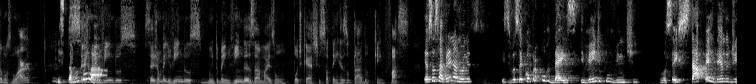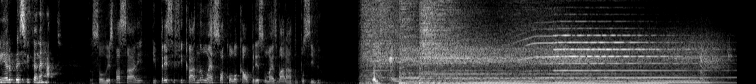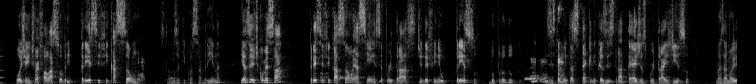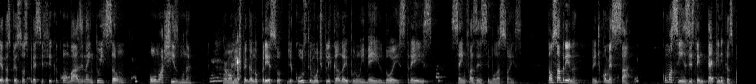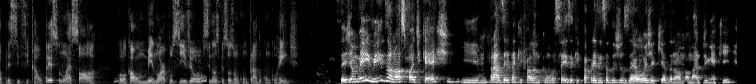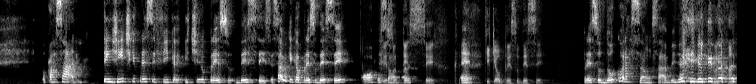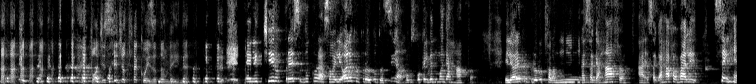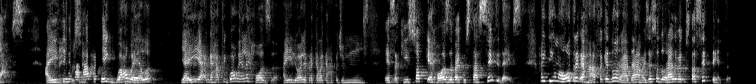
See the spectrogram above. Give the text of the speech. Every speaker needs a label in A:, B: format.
A: Estamos no ar.
B: Estamos
A: sejam
B: no ar.
A: bem-vindos, sejam bem-vindos, muito bem-vindas a mais um podcast Só Tem Resultado Quem Faz.
B: Eu sou Sabrina Nunes e se você compra por 10 e vende por 20, você está perdendo dinheiro precificando errado.
A: Eu sou Luiz Passari e precificar não é só colocar o preço mais barato possível. Hoje a gente vai falar sobre precificação. Estamos aqui com a Sabrina. E antes de a gente começar, precificação é a ciência por trás de definir o preço do produto. Existem muitas técnicas e estratégias por trás disso, mas a maioria das pessoas precifica com base na intuição ou no achismo, né? Normalmente pegando o preço de custo e multiplicando aí por um e meio, dois, três, sem fazer simulações. Então, Sabrina, pra gente começar, como assim existem técnicas para precificar? O preço não é só colocar o menor possível, senão as pessoas vão comprar do concorrente?
B: Sejam bem-vindos ao nosso podcast e um prazer estar aqui falando com vocês, aqui com a presença do José hoje aqui, dando uma mamadinha aqui. O Passari, tem gente que precifica e tira o preço DC. Você sabe o que é o preço DC?
A: Ó, preço DC.
B: É.
A: O que, que é o preço DC?
B: Preço do coração, sabe?
A: Pode ser de outra coisa também, né?
B: Ele tira o preço do coração. Ele olha para o produto assim, ó. Vamos supor que ele vende uma garrafa. Ele olha para o produto e fala: Hum, essa garrafa, ah, essa garrafa vale 100 reais. Aí tem a garrafa que é igual ela, e aí a garrafa igual ela é rosa. Aí ele olha para aquela garrafa de hum, essa aqui, só porque é rosa, vai custar 110. Aí tem uma outra garrafa que é dourada. Ah, mas essa dourada vai custar 70.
